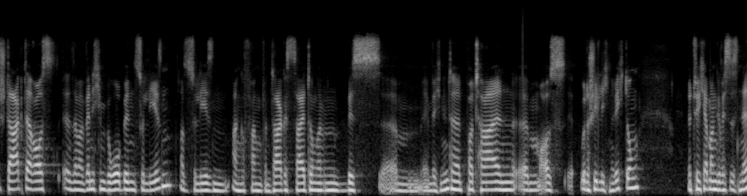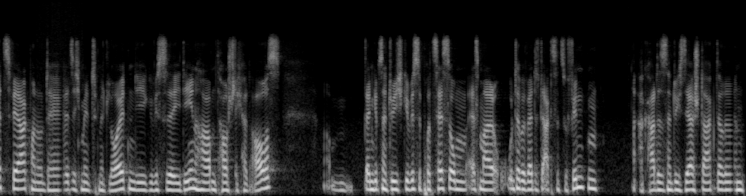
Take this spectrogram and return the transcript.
stark daraus, äh, wir, wenn ich im Büro bin, zu lesen. Also zu lesen, angefangen von Tageszeitungen bis ähm, irgendwelchen Internetportalen ähm, aus unterschiedlichen Richtungen. Natürlich hat man ein gewisses Netzwerk, man unterhält sich mit, mit Leuten, die gewisse Ideen haben, tauscht sich halt aus. Ähm, dann gibt es natürlich gewisse Prozesse, um erstmal unterbewertete Aktien zu finden. Arcadis ist natürlich sehr stark darin,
